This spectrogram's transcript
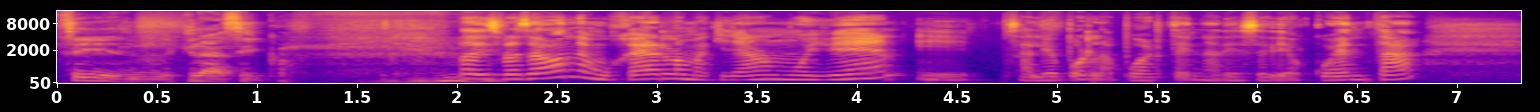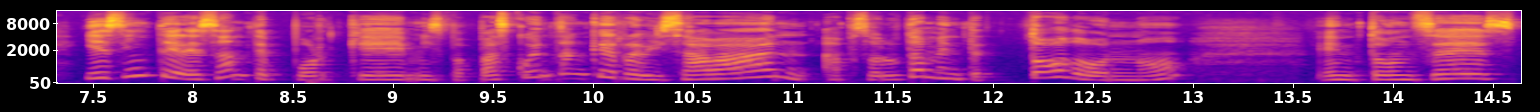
Sí, el clásico. Lo disfrazaron de mujer, lo maquillaron muy bien y salió por la puerta y nadie se dio cuenta. Y es interesante porque mis papás cuentan que revisaban absolutamente todo, ¿no? Entonces,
